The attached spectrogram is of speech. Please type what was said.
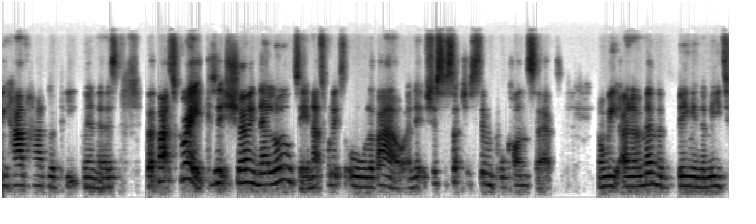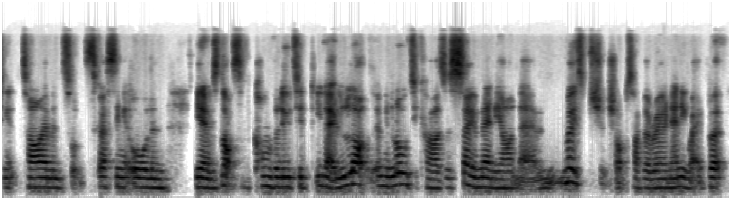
we have had repeat winners but that's great because it's showing their loyalty and that's what it's all about. And it's just such a simple concept. And we and i remember being in the meeting at the time and sort of discussing it all and you know there's lots of convoluted you know lot i mean loyalty cards there's so many aren't there? And most shops have their own anyway but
